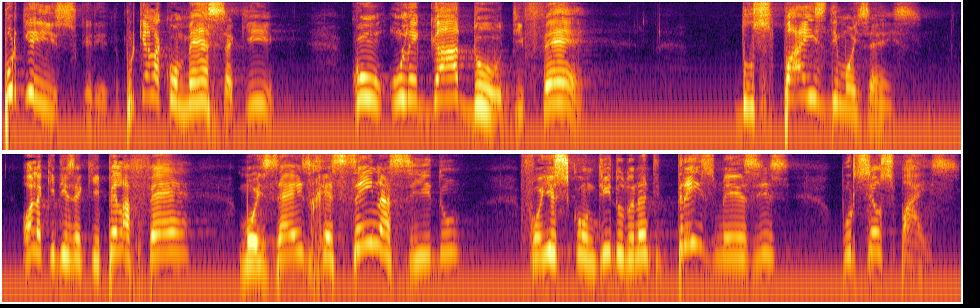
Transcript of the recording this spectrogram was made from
Por que isso, querido? Porque ela começa aqui com o legado de fé dos pais de Moisés. Olha que diz aqui: pela fé, Moisés, recém-nascido, foi escondido durante três meses por seus pais,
